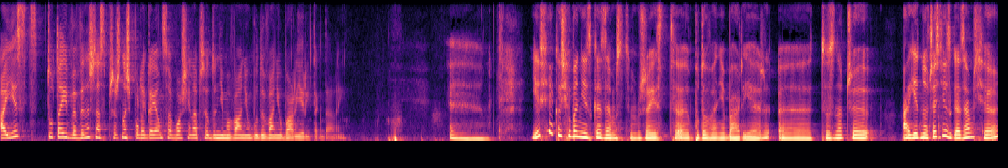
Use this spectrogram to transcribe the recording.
A jest tutaj wewnętrzna sprzeczność polegająca właśnie na pseudonimowaniu, budowaniu barier i tak dalej. Ja się jakoś chyba nie zgadzam z tym, że jest e, budowanie barier. E, to znaczy, a jednocześnie zgadzam się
